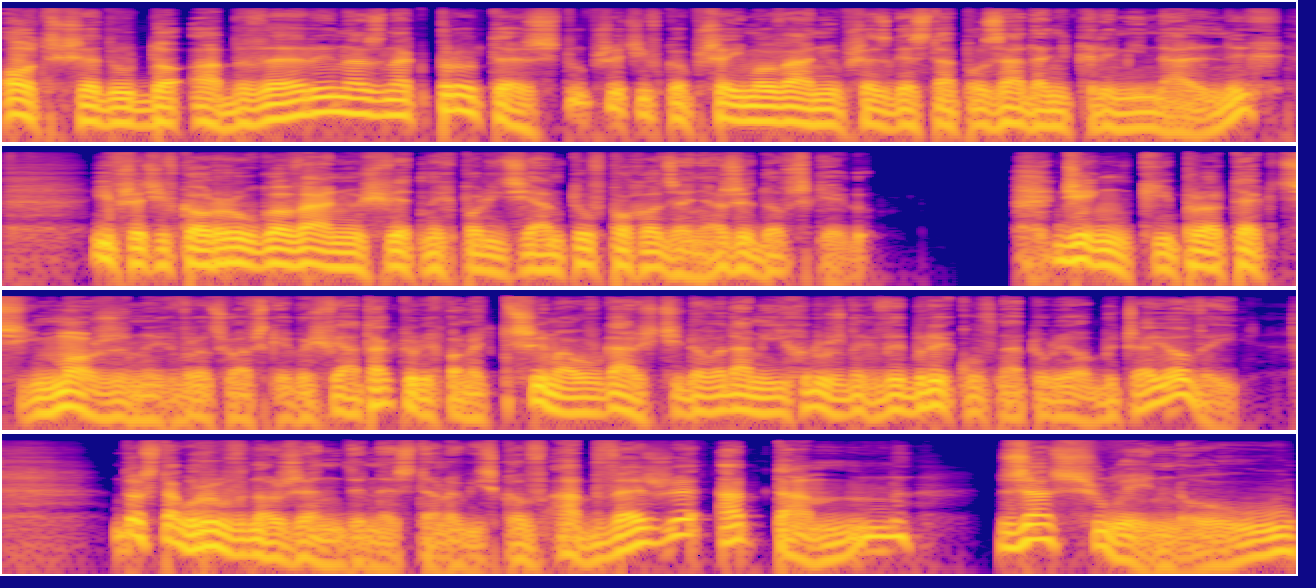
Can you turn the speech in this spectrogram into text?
odszedł do Abwery na znak protestu przeciwko przejmowaniu przez gestapo zadań kryminalnych i przeciwko rugowaniu świetnych policjantów pochodzenia żydowskiego. Dzięki protekcji możnych wrocławskiego świata, których ponoć trzymał w garści dowodami ich różnych wybryków natury obyczajowej, dostał równorzędne stanowisko w Abwerze, a tam zasłynął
